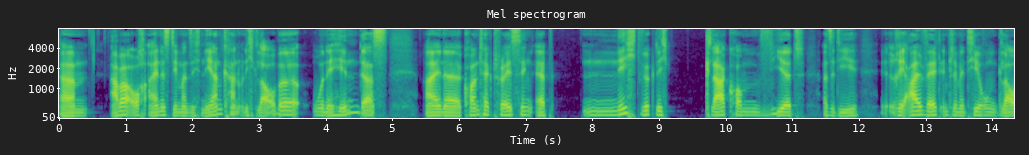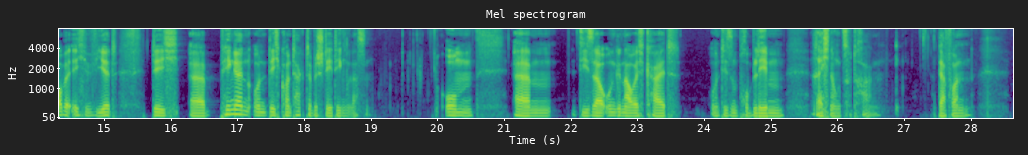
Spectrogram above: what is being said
Ähm, aber auch eines, dem man sich nähern kann. Und ich glaube ohnehin, dass eine Contact Tracing App nicht wirklich klarkommen wird, also die Realwelt-Implementierung, glaube ich, wird dich äh, pingen und dich Kontakte bestätigen lassen, um ähm, dieser Ungenauigkeit und diesen Problemen Rechnung zu tragen. Davon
